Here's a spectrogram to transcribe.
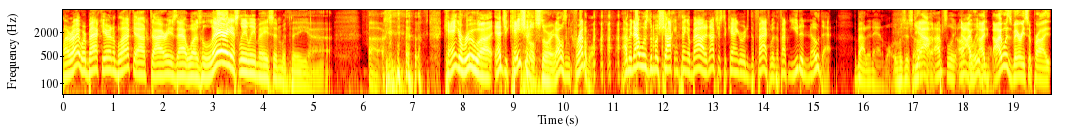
All right, we're back here in the Blackout Diaries. That was hilarious, Lele Mason with the uh, uh, kangaroo uh, educational story. That was incredible. I mean, that was the most shocking thing about it. Not just the kangaroo, the fact, but the fact that you didn't know that about an animal. It was just uh, Yeah. absolutely I, I, unbelievable. I was very surprised.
